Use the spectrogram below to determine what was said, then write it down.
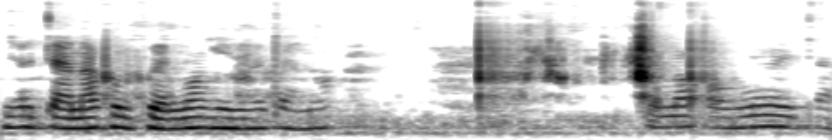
เนี่ยจ้านะเพื่อนๆว่าเห็นนะจ้าเนาะจะเลาะเอาเลยจ้า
